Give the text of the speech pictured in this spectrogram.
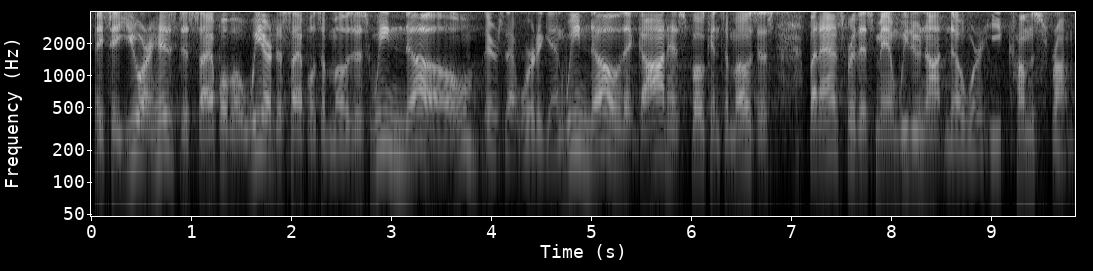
They say, You are his disciple, but we are disciples of Moses. We know, there's that word again, we know that God has spoken to Moses, but as for this man, we do not know where he comes from.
